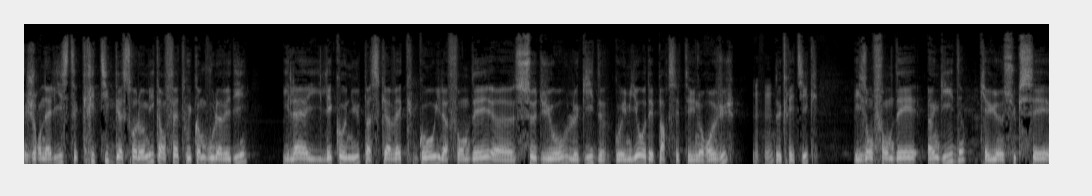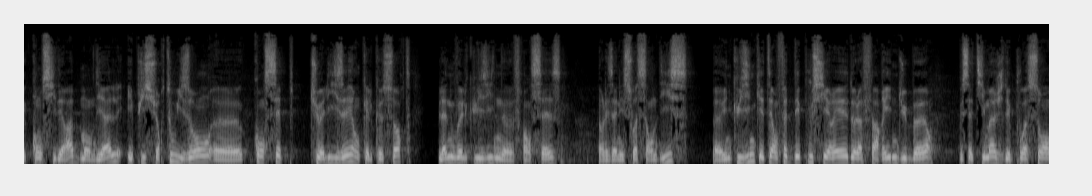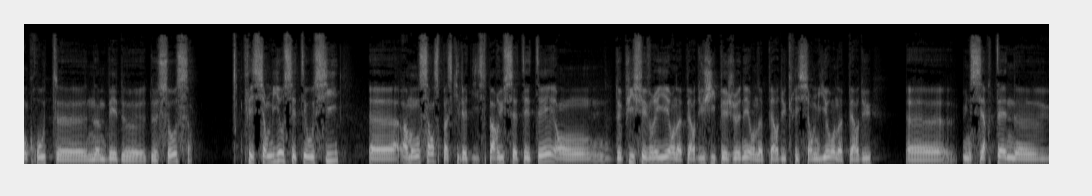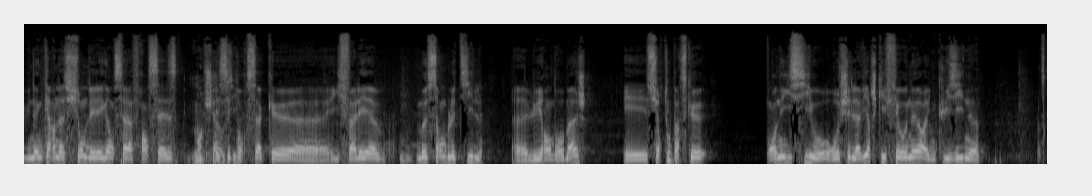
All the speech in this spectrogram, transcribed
journaliste, critique gastronomique, en fait, oui, comme vous l'avez dit, il, a, il est connu parce qu'avec Go, il a fondé euh, ce duo, le guide Go et Millot. Au départ, c'était une revue Mhm. de critique. Ils ont fondé un guide qui a eu un succès considérable mondial. Et puis surtout, ils ont euh, conceptualisé en quelque sorte la nouvelle cuisine française dans les années 70. Euh, une cuisine qui était en fait dépoussiérée de la farine, du beurre, de cette image des poissons en croûte euh, nimbés de, de sauce. Christian Millot, c'était aussi, euh, à mon sens, parce qu'il a disparu cet été. On- depuis février, on a perdu JP Jeunet, on a perdu Christian Millot, on a perdu euh, une certaine, euh, une incarnation de l'élégance à la française. Mon chat Et c'est pour ça que euh, il fallait, euh, me semble-t-il, euh, lui rendre hommage. Et surtout parce que on est ici au Rocher de la Vierge qui fait honneur à une cuisine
